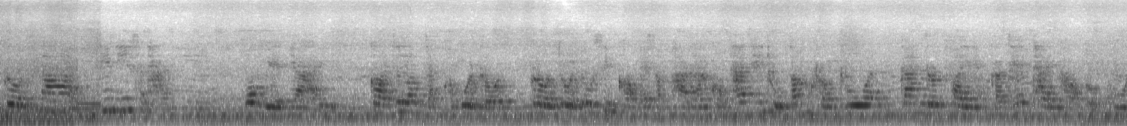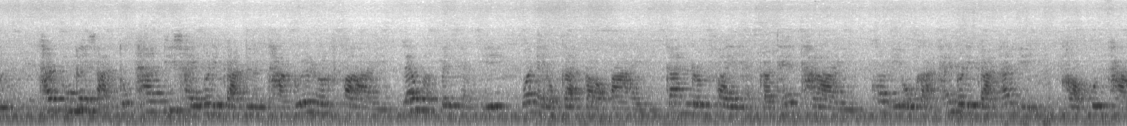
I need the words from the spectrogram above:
โปรดทราบที่นี่สถานีวง เวียนใหญ่ ก่อนจะลงจากขบวนรถโปรดตรวจดูสิ่งของและสัมภาระของท่านให้ถูกต้องครบถ้วน การรถไฟแห่งประเทศไทยขอขอบคุณ ท่านผู้โดยสารทุกท่านที่ใช้บริการเดินทางด้วยรถไฟ และหวังเป็นอย่างยิ่งว่าในโอกาสต่อไป การรถไฟแห่งประเทศไทยคงมีโอกาสให้บริการท่านอีกขอบคุณค่ะ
